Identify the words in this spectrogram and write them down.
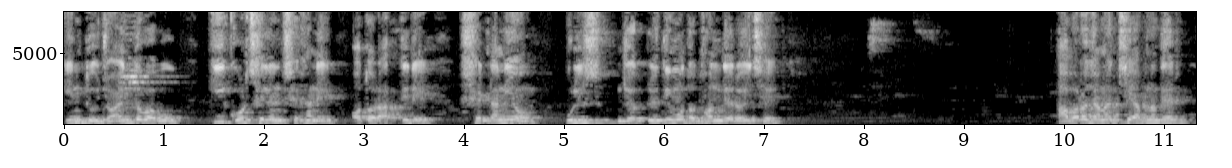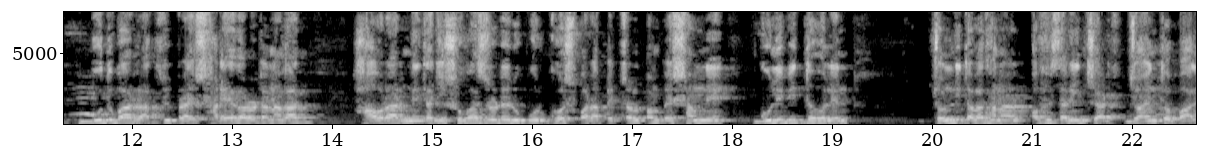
কিন্তু জয়ন্তবাবু কি করছিলেন সেখানে অত রাত্রিরে সেটা নিয়েও পুলিশ রীতিমতো ধন্দে রয়েছে। আবারও জানাচ্ছি আপনাদের, বুধবার রাত্রি প্রায় সাড়ে এগারোটা নাগাদ হাওড়ার নেতাজি সুভাষ রোডের উপর ঘোষপাড়া পেট্রোল পাম্পের সামনে গুলিবিদ্ধ হলেন চণ্ডীতলা থানার অফিসার ইনচার্জ জয়ন্ত পাল।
